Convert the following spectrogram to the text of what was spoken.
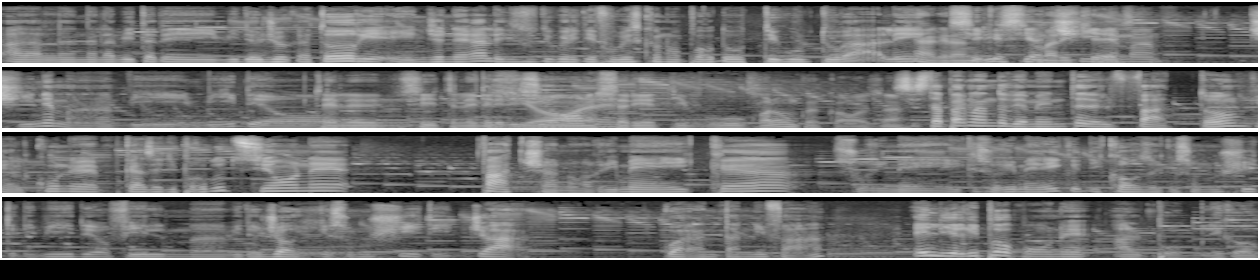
nella vita dei videogiocatori e in generale di tutti quelli che fruiscono prodotti culturali, Ah, sì che sia cinema, cinema, vi- video, Tele- sì, televisione, serie tv, qualunque cosa. Si sta parlando ovviamente del fatto che alcune case di produzione facciano remake su remake su remake di cose che sono uscite di video, film, videogiochi che sono usciti già 40 anni fa e li ripropone al pubblico,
